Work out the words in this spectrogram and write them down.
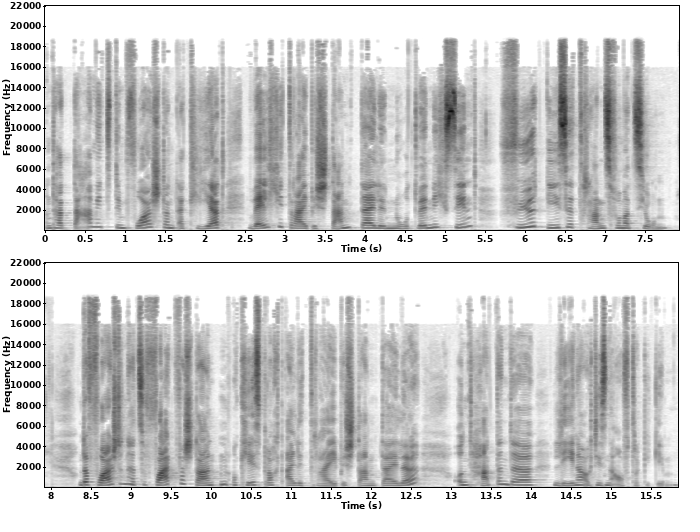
und hat damit dem Vorstand erklärt, welche drei Bestandteile notwendig sind für diese Transformation. Und der Vorstand hat sofort verstanden, okay, es braucht alle drei Bestandteile und hat dann der Lena auch diesen Auftrag gegeben.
